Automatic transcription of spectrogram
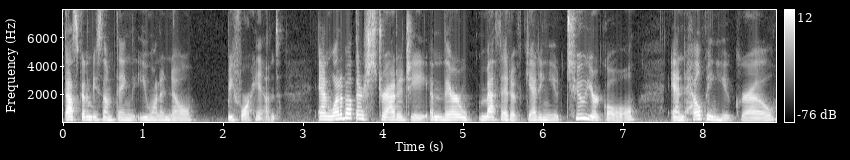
that's going to be something that you want to know beforehand. And what about their strategy and their method of getting you to your goal and helping you grow?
